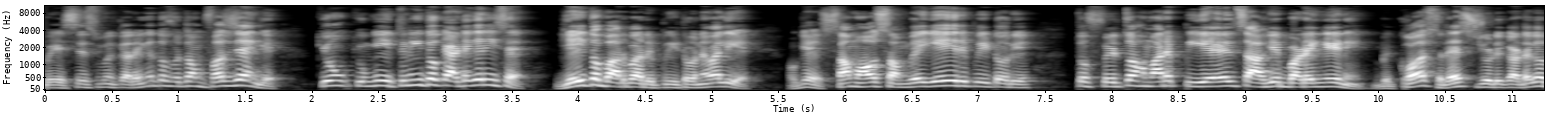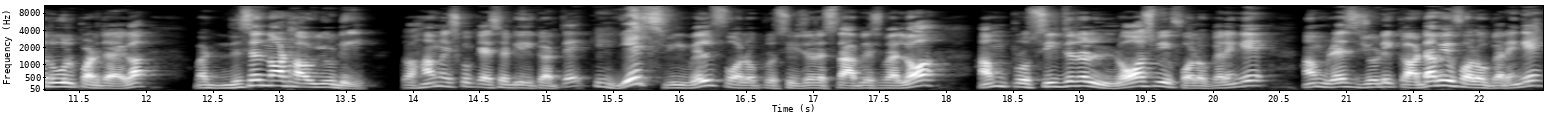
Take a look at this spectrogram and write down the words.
बेसिस में करेंगे तो फिर तो हम फंस जाएँगे। क्यों? क्योंकि इतनी तो कैटेगरीज है। यही तो बार बार रिपीट होने वाली है ओके सम हाउ सम वे यही रिपीट हो रही है। तो फिर तो हमारे पीएल्स आगे बढ़ेंगे नहीं बिकॉज़ रेस्ट जुडिकाटा का रूल पड़ जाएगा। But this is not how you deal तो हम इसको कैसे डील करते कि yes we will follow procedure establish by law हम प्रोसीजरल लॉस भी फॉलो करेंगे, हम रेस्ट जुडिकाटा भी फॉलो करेंगे,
